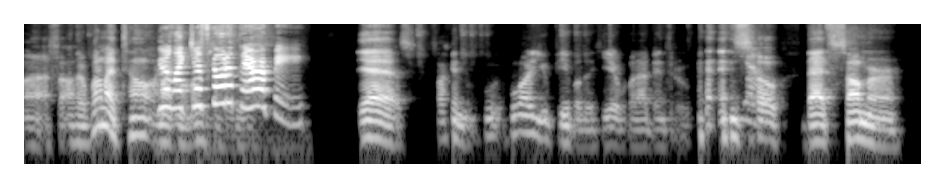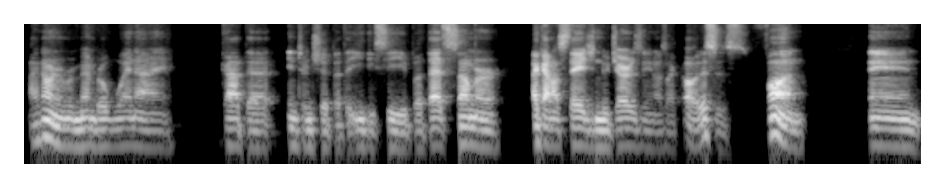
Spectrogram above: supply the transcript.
I felt like, what am I telling? You're like, just go to therapy. Yes, fucking. Who, who are you people to hear what I've been through? and Yeah. so that summer, I don't even remember when I got that internship at the EDC, but that summer I got on stage in New Jersey and I was like, oh, this is fun. And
